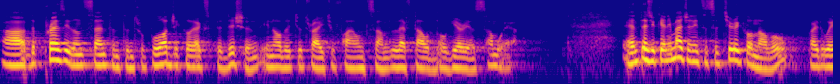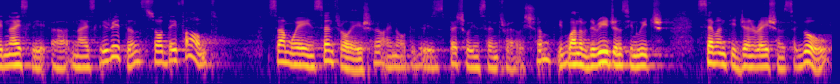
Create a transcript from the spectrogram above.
uh, the president sent an anthropological expedition in order to try to find some left out Bulgarians somewhere. And as you can imagine, it's a satirical novel, by the way, nicely, uh, nicely written. So they found somewhere in Central Asia, I know that there is especially in Central Asia, in one of the regions in which 70 generations ago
